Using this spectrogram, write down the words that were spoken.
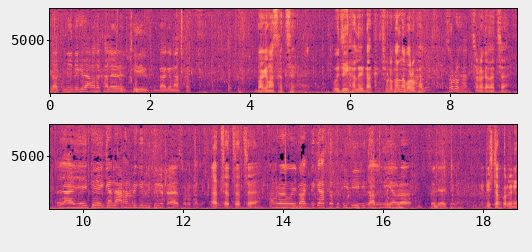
যাচ্ছি যেই দেখি যে আমাদের খালের সিঁড়ি বাগে মাছ খাচ্ছে। বাঘে মাছ খাচ্ছে? ওই যে খালে? ছোট খাল না বড় খাল? ছোট খাল। ছোট খাল আচ্ছা। এই- তো এইখানে আঠারো বিঘির ভিতরে একটা ছোট খালে। আচ্ছা আচ্ছা আচ্ছা। আমরা ওই বাঘ দিকে আস্তে আস্তে পিছিয়ে পিছিয়ে জাল নিয়ে আমরা চলে আসি ডিস্টার্ব করেনি?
